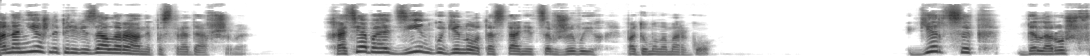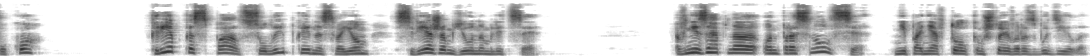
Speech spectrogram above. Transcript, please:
Она нежно перевязала раны пострадавшего. «Хотя бы один гугенот останется в живых», — подумала Марго. Герцог де Ларош-Фуко крепко спал с улыбкой на своем свежем юном лице. Внезапно он проснулся, не поняв толком, что его разбудило.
